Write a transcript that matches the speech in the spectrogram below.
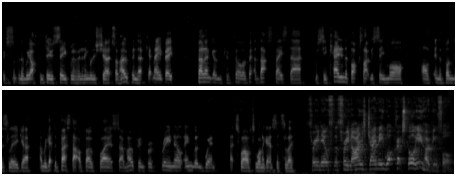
which is something that we often do see from him in an England shirt. So I'm hoping that maybe Bellingham can fill a bit of that space there. We see Kane in the box like we see more of in the Bundesliga, and we get the best out of both players. So I'm hoping for a 3 0 England win at 12 to 1 against Italy. 3 0 for the Three Lions. Jamie, what correct score are you hoping for?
